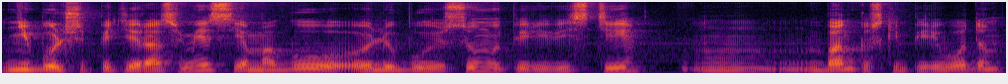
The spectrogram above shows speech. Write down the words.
Не больше 5 раз в месяц я могу любую сумму перевести банковским переводом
